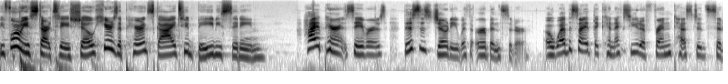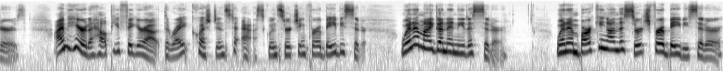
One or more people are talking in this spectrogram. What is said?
Before we start today's show, here's a parent's guide to babysitting. Hi, Parent Savers. This is Jody with Urban Sitter, a website that connects you to friend tested sitters. I'm here to help you figure out the right questions to ask when searching for a babysitter. When am I going to need a sitter? When embarking on the search for a babysitter,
